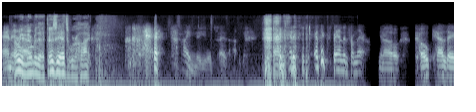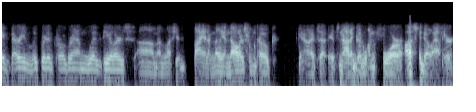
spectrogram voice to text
And I remember has, that. Those ads were hot. I knew you would say that. And it, it's expanded from there. You know, Coke has a very lucrative program with dealers. Um, unless you're buying a million dollars from Coke, you know it's a it's not a good one for us to go after.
